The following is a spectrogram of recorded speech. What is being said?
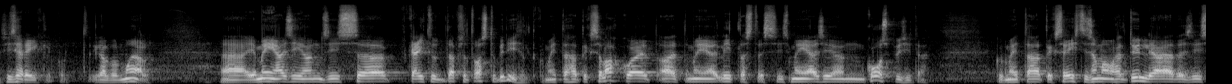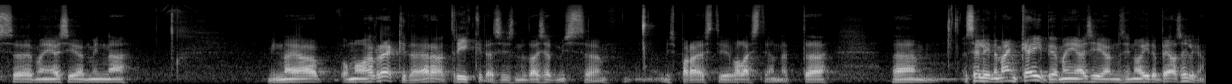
siseriiklikult, igal pool mujal. Äh, ja meie asi on siis äh, käituda täpselt vastupidiselt, kui meid tahetakse lahku aeta meie liitlastest, siis meie asi on koos püsida. kui meid tahetakse Eestis omavahel tülli ajada, siis äh, meie asi on minna, minna ja omavahel rääkida ja ära triikida siis need asjad, mis, mis parajasti valesti on, et ähm, selline mäng käib ja meie asi on siin hoida pea selge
